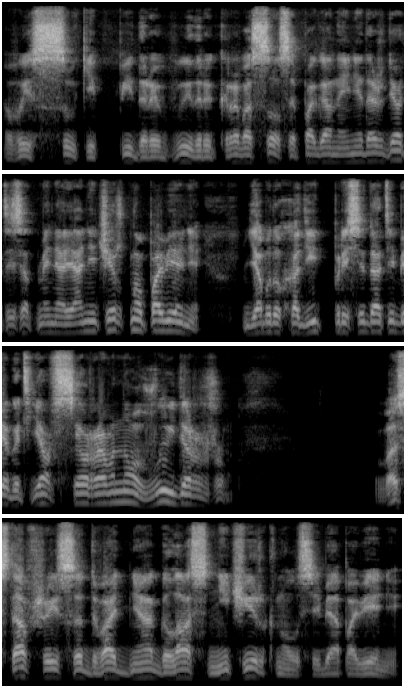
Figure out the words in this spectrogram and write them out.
Вы, суки, пидоры, выдры, кровососы поганые, не дождетесь от меня. Я не чертну по вене. Я буду ходить, приседать и бегать. Я все равно выдержу. В оставшиеся два дня глаз не чиркнул себя по вене,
